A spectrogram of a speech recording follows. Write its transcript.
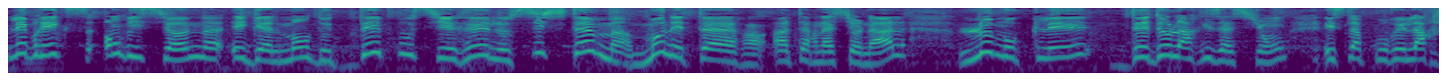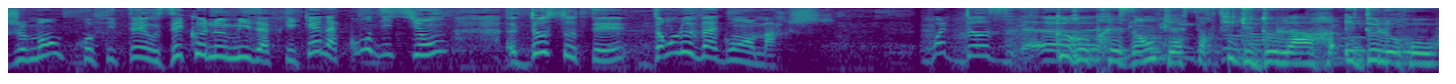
Les BRICS ambitionnent également de dépoussiérer le système monétaire international, le mot-clé dédollarisation, et cela pourrait largement profiter aux économies africaines à condition de sauter dans le wagon en marche. Que représente la sortie du dollar et de l'euro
